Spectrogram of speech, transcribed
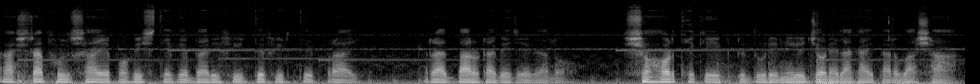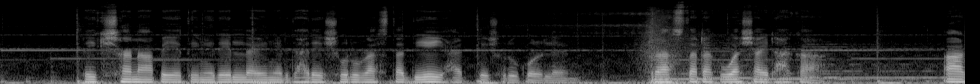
আশরাফুল সাহেব অফিস থেকে বাড়ি ফিরতে ফিরতে প্রায় রাত বারোটা বেজে গেল। শহর থেকে একটু দূরে নির্জন এলাকায় তার বাসা। রিক্সা না পেয়ে তিনি রেল লাইনের ধারে সরু রাস্তা দিয়েই হাঁটতে শুরু করলেন। রাস্তাটা কুয়াশায় ঢাকা। আর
